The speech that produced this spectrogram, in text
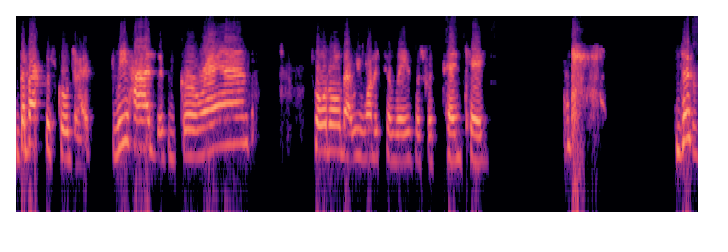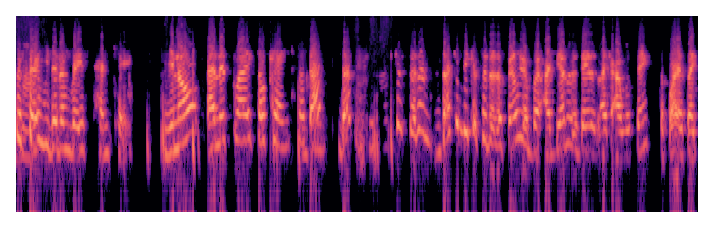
The back to school drive. We had this grand total that we wanted to raise, which was 10K. Just to Mhm. say we didn't raise 10K, you know? And it's like, okay, so that that's considered that can be considered a failure, but at the end of the day, like I was saying before, it's like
